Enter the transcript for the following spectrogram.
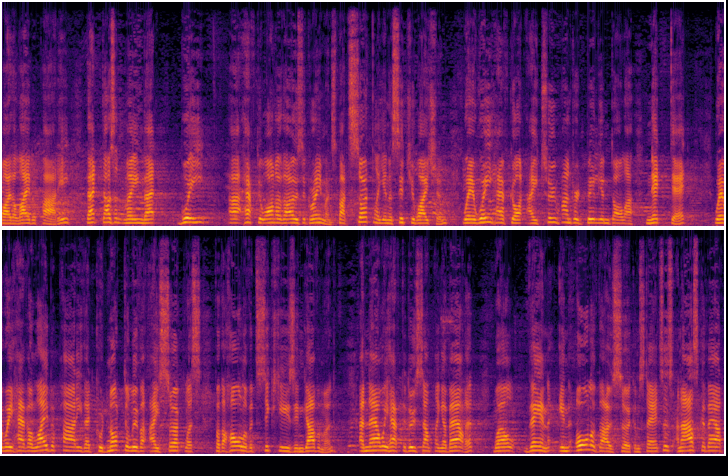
by the Labor Party, that doesn't mean that we uh, have to honour those agreements. But certainly in a situation where we have got a $200 billion net debt where we have a Labor Party that could not deliver a surplus for the whole of its six years in government, and now we have to do something about it, well, then, in all of those circumstances, and ask about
